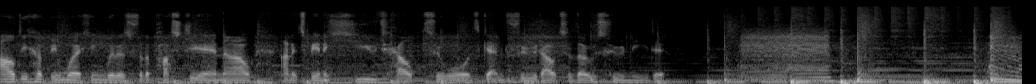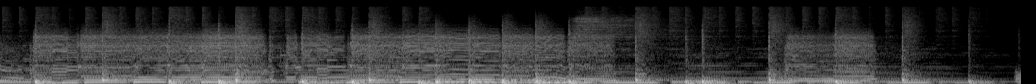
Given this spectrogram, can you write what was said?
Aldi have been working with us for the past year now and it's been a huge help towards getting food out to those who need it.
